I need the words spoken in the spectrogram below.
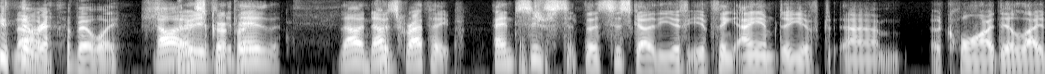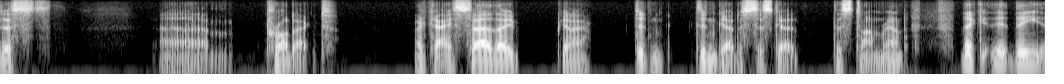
In No. a roundabout way. No, No scrap heap. No, no scrap heap. And since the Cisco, you, you think AMD have um, acquired their latest um, product. Okay, so they, you know, didn't didn't go to Cisco this time around. The the,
